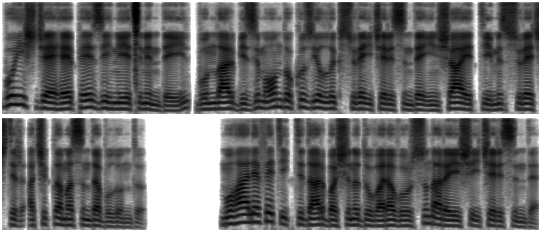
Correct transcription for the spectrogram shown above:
Bu iş CHP zihniyetinin değil, bunlar bizim 19 yıllık süre içerisinde inşa ettiğimiz süreçtir açıklamasında bulundu. Muhalefet iktidar başını duvara vursun arayışı içerisinde.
